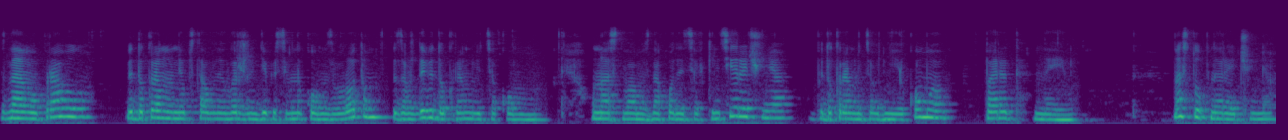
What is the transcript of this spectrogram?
Знаємо правило. Відокремлені обставини виражені діпосівниковим зворотом завжди відокремлюються комами. У нас з вами знаходиться в кінці речення, відокремлюється однією комою перед нею. Наступне речення,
